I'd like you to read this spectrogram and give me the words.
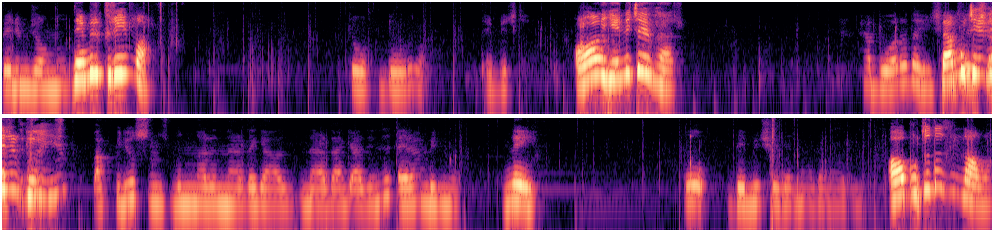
Benim canlı Demir küreğim var. do- doğru lan. Demir. Aa yeni cevher. Ha bu arada hiç Ben bu cevheri çaktırmayın. Bak biliyorsunuz bunların nerede gel nereden geldiğini Eren bilmiyor. Ne? Bu demir şeyleri nereden aldım? Aa burada da zindan var.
